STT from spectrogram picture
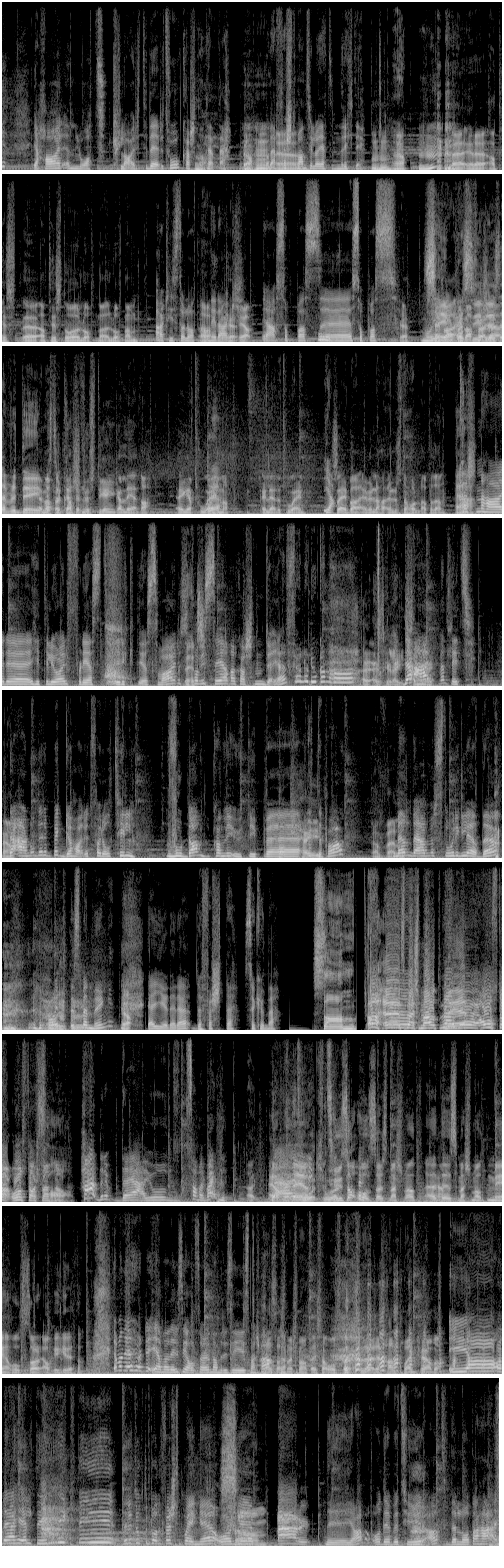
jeg har en låt klar til dere to, Karsten og Tete. Og det er førstemann til å gjette den riktig. Eh, Er det artist, eh, artist og låtna, låtnavn? Artist og låtnavn Ah, i dag. Okay, ja. Ja, såpass, Uh, såpass Okay. Same procedures every day, Mr. Karsten. Dette er første gang jeg har leda. Jeg er 2-1 Å, nå. Jeg leder 2-1. Ja. Så jeg, bare, jeg, vil ha, jeg har lyst til å holde på den. Ja. Karsten har eh, hittil i år flest riktige svar. Så får vi se da, Karsten. Du, jeg føler du kan ha Jeg, jeg skal reise Det er, vent litt. Ja. Det er noe dere begge har et forhold til. Hvordan kan vi utdype okay. etterpå? Ja vel. Men det er med stor glede og ekte spenning Ja. jeg gir dere det første sekundet. Some Eh, Smash Mouth med er Allstar! Allstar Smash Mouth. Hæ, dere, det er jo samarbeid. Ja, men det er jo. Du sa Allstar Smash Mouth. Eh, Det er Smash Mouth med Allstar. Ja, Ok, greit, da. Ja, men Jeg hørte en av dere si Allstar, den andre si Smash Han Jeg sa Smash Mouth, jeg sa Allstar. Så det er et halvt poeng hver, da. Ja, og det er helt riktig! Dere tok det på det første poenget. Og, Somebody. eh, ja, og det betyr at den låta her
